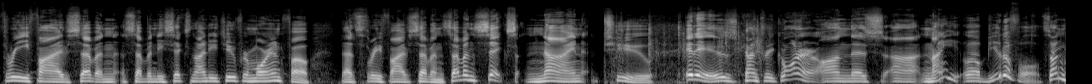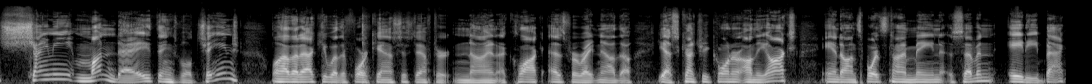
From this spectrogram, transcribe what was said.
357 7692 for more info. That's 357 7692. It is Country Corner on this uh, night, well, beautiful, sunshiny Monday. Things will change. We'll have that AccuWeather forecast just after 9 o'clock. As for right now, though, yes, Country Corner on the Ox and on Sports Time Maine 780. Back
